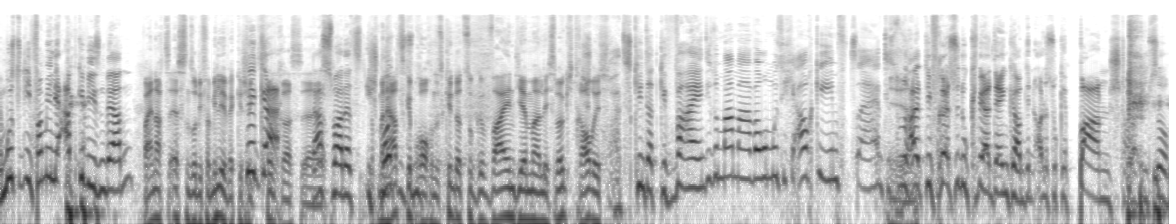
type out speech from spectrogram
Dann musste die Familie abgewiesen werden. Weihnachtsessen, so die Familie weggeschickt. Digga, so krass. Ja, das war das. Ich mein Herz gebrochen. Das Kind hat so geweint, jämmerlich. Ist wirklich traurig. Boah, das Kind hat geweint. Die so, Mama, warum muss ich auch geimpft sein? Die so, Ja. halt die Fresse, du Querdenker. Haben den alle so gebanscht. Haben ihm so,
